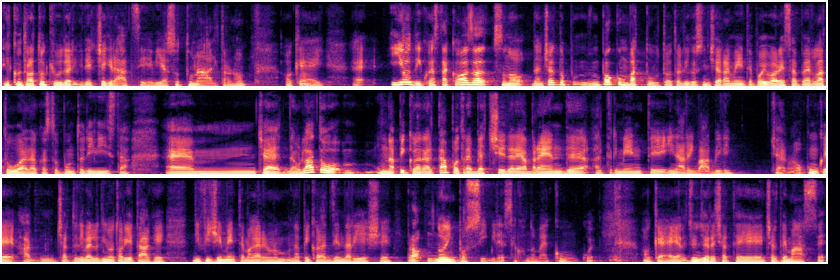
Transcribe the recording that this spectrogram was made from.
il contratto chiude, arrivederci, grazie e via sotto un altro, no? Ok, mm. eh, io di questa cosa sono da un certo punto un po' combattuto, te lo dico sinceramente, poi vorrei sapere la tua da questo punto di vista. Ehm, cioè, da un lato una piccola realtà potrebbe accedere a brand altrimenti inarrivabili cioè, o comunque a un certo livello di notorietà che difficilmente magari una, una, piccola azienda riesce, però non impossibile secondo me comunque, ok, a raggiungere certe, certe masse.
